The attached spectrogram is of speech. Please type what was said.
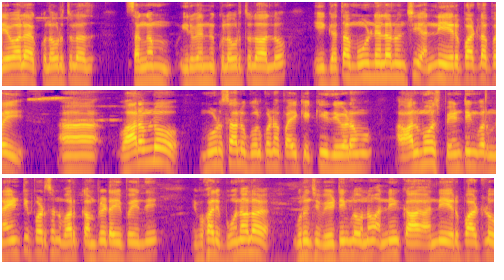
దేవాలయ కులవృత్తుల సంఘం ఇరవై ఎనిమిది కులవృత్తుల వాళ్ళు ఈ గత మూడు నెలల నుంచి అన్ని ఏర్పాట్లపై వారంలో మూడు సార్లు గోల్కొండ పైకి ఎక్కి దిగడం almost painting work ninety percent work complete అయిపోయింది. ఇప్పుడు బోనాల గురించి వెయిటింగ్లో ఉన్నాం. అన్ని కా అన్ని ఏర్పాట్లు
